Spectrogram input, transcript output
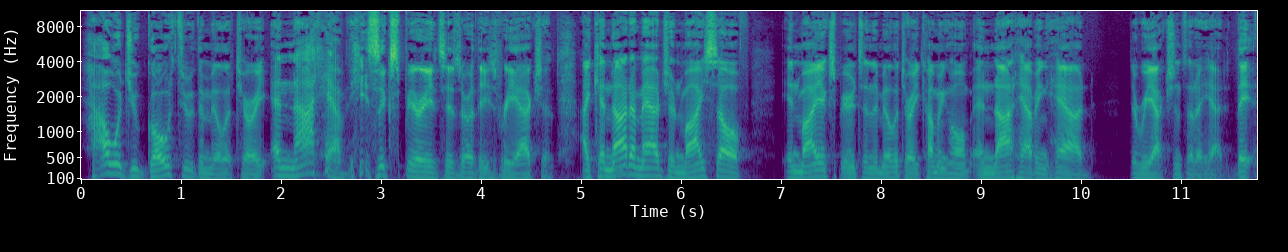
how would you go through the military and not have these experiences or these reactions? I cannot imagine myself in my experience in the military coming home and not having had the reactions that I had. They,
